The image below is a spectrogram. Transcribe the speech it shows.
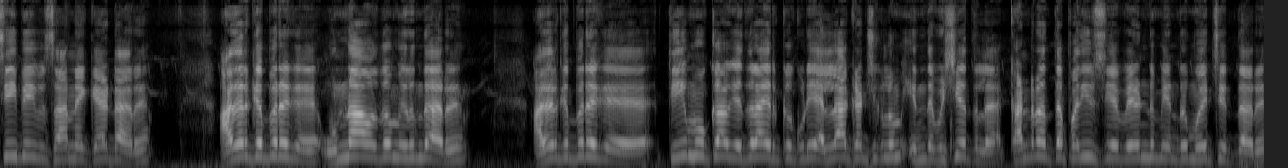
சிபிஐ விசாரணை கேட்டார். அதற்கு பிறகு உண்ணாவதும் இருந்தார். அதற்கு பிறகு திமுக எதிராக இருக்கக்கூடிய எல்லா கட்சிகளும் இந்த விஷயத்தில் கண்டனத்தை பதிவு செய்ய வேண்டும் என்று முயற்சித்தார்.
